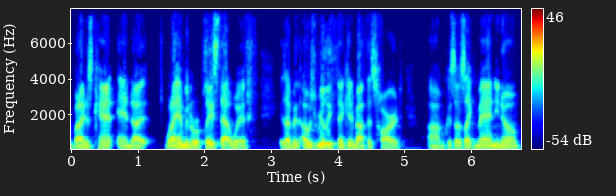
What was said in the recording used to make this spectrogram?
but I just can't. And what I am going to replace that with is I've been I was really thinking about this hard. because um, I was like, man, you know,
